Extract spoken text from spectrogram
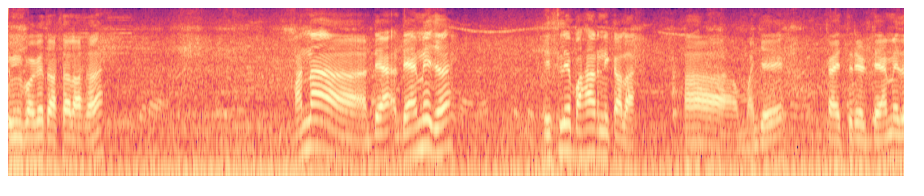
तुम्ही बघत असाल असा. हा ना डॅ डॅमेज आहे इसलिए बाहेर निकाला. हां म्हणजे काहीतरी damage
